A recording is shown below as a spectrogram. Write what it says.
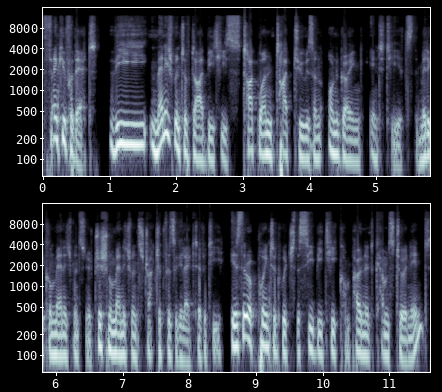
Thank you for that. The management of diabetes, type 1, type 2, is an ongoing entity. It's the medical management, nutritional management, structured physical activity. Is there a point at which the CBT component comes to an end?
